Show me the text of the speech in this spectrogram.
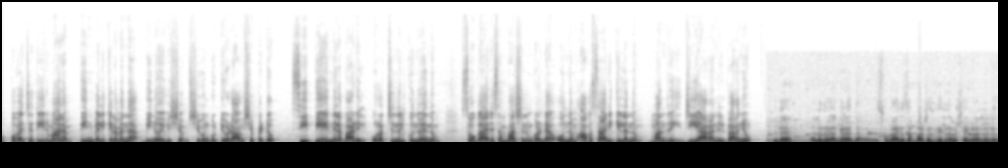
ഒപ്പുവെച്ച തീരുമാനം പിൻവലിക്കണമെന്ന് ബിനോയ് വിശ്വം ശിവൻകുട്ടിയോട് ആവശ്യപ്പെട്ടു. സി പി ഐ നിലപാടിൽ ഉറച്ചു നിൽക്കുന്നുവെന്നും സ്വകാര്യ സംഭാഷണം കൊണ്ട് ഒന്നും അവസാനിക്കില്ലെന്നും മന്ത്രി ജി ആർ അനിൽ പറഞ്ഞു. പിന്നെ അതിലൊന്നും അങ്ങനെ സ്വകാര്യ സംഭാഷണത്തിൽ തീരുന്ന വിഷയങ്ങളല്ലല്ലോ.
